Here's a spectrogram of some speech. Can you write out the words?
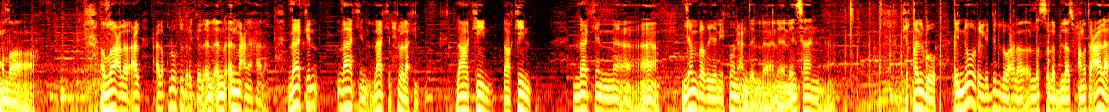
الله. الله على على, على قلوب تدرك المعنى هذا. لكن لكن لكن حلو لكن. لكن لكن. لكن آه، ينبغي أن يكون عند الإنسان في قلبه النور اللي يدله على الصله بالله سبحانه وتعالى.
